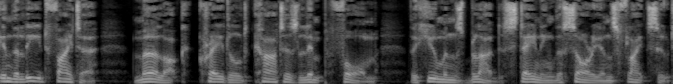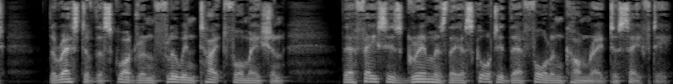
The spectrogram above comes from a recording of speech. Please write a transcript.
In the lead fighter, Murlock cradled Carter's limp form, the human's blood staining the Saurian's flight suit. The rest of the squadron flew in tight formation, their faces grim as they escorted their fallen comrade to safety.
